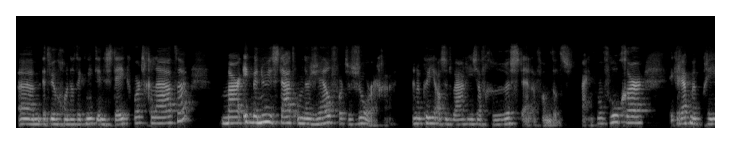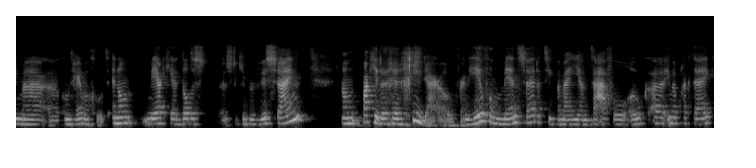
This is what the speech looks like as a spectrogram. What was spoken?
Um, het wil gewoon dat ik niet in de steek word gelaten. Maar ik ben nu in staat om er zelf voor te zorgen. En dan kun je als het ware jezelf geruststellen van dat is pijn van vroeger, ik red me prima, uh, komt helemaal goed. En dan merk je, dat is een stukje bewustzijn. Dan pak je de regie daarover. En heel veel mensen, dat zie ik bij mij hier aan tafel ook uh, in mijn praktijk,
